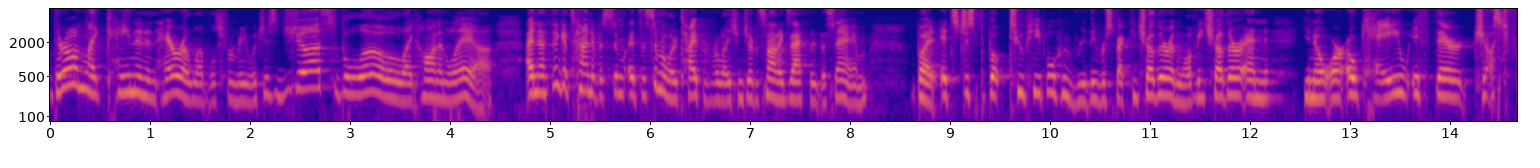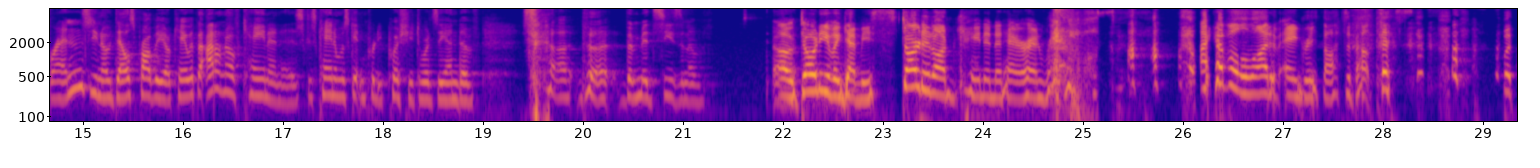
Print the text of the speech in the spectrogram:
they're on like Kanan and Hera levels for me, which is just below like Han and Leia. And I think it's kind of a sim- it's a similar type of relationship. It's not exactly the same, but it's just about two people who really respect each other and love each other, and you know are okay if they're just friends. You know, del's probably okay with that. I don't know if Kanan is because Kanan was getting pretty pushy towards the end of the the mid season of oh don't even get me started on kanan and hera and rebels i have a lot of angry thoughts about this but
